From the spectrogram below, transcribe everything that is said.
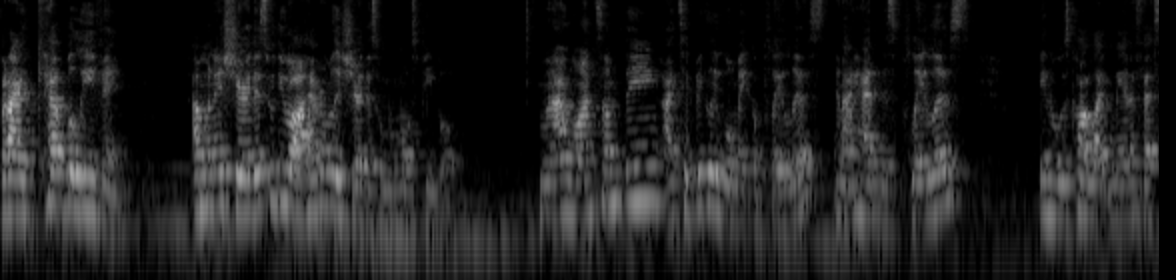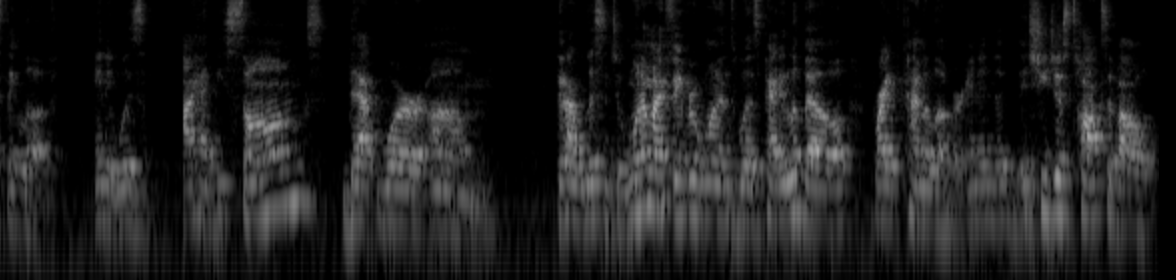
But I kept believing. I'm going to share this with you all. I haven't really shared this with most people. When I want something, I typically will make a playlist. And I had this playlist and it was called like Manifesting Love. And it was, I had these songs that were, um, that I would listen to. One of my favorite ones was Patti LaBelle, Right Kind of Lover. And, in the, and she just talks about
